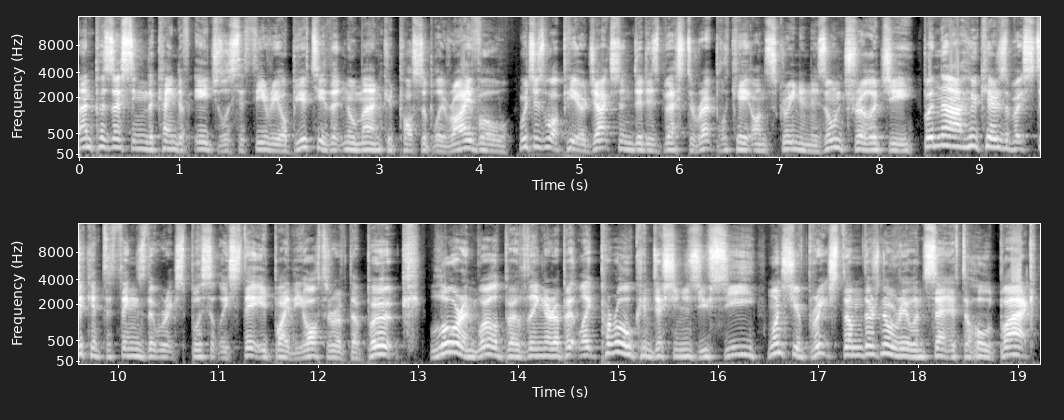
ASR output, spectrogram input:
and possessing the kind of ageless ethereal beauty that no man could possibly rival. Which is what Peter Jackson did his best to replicate on screen in his own trilogy. But nah, who cares about sticking to things that were explicitly stated by the author of the book? Lore and world building are a bit like parole conditions, you see. Once you've breached them, there's no real incentive to hold back,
